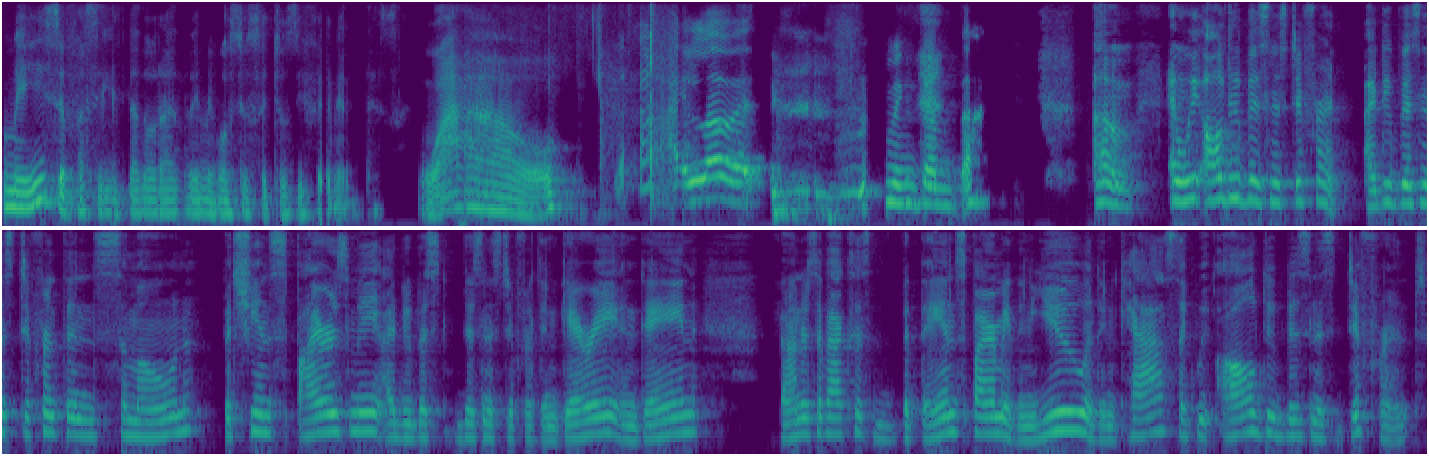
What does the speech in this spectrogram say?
me hice facilitadora de negocios hechos diferentes. ¡Wow! I love it. Me encanta. Um, and we all do business different. I do business different than Simone, but she inspires me. I do business different than Gary and Dane, founders of Access, but they inspire me than you and then Cass. Like we all do business differently.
